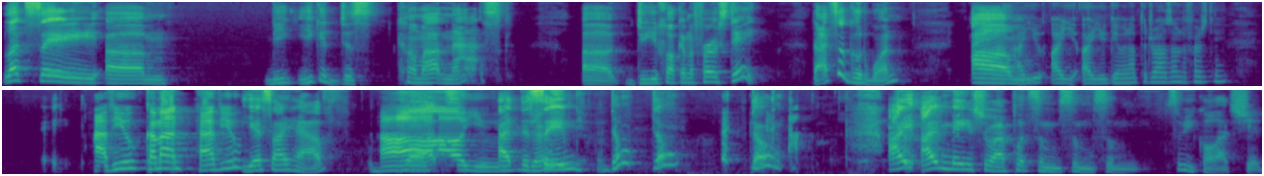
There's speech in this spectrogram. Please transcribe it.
let's say, um, you, you could just come out and ask, uh, do you fuck on the first date? That's a good one. Um, Are you are you are you giving up the draws on the first date? Have you? Come on, have you? Yes, I have. Oh, you at the dirty- same don't don't don't. I I made sure I put some some some so what do you call that shit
